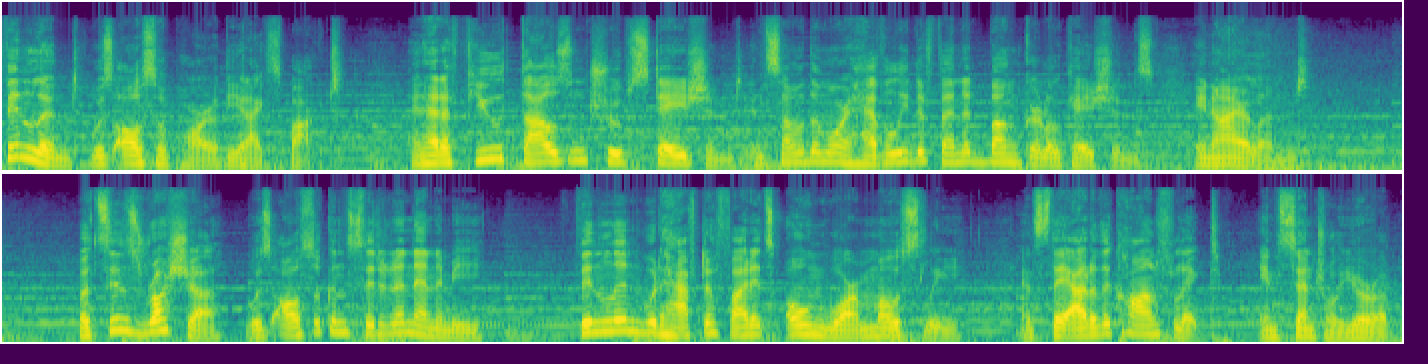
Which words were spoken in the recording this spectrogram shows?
Finland was also part of the Reichspakt, and had a few thousand troops stationed in some of the more heavily defended bunker locations in Ireland. But since Russia was also considered an enemy, Finland would have to fight its own war mostly, and stay out of the conflict in Central Europe.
